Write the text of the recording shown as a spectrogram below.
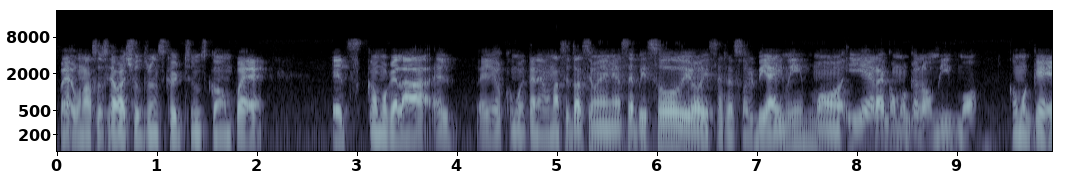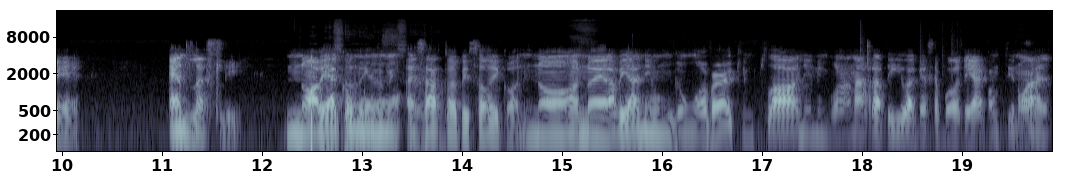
pues uno asociaba children's cartoons con, pues, it's como que la, el ellos como que tenían una situación en ese episodio y se resolvía ahí mismo y era como que lo mismo, como que endlessly. No había como un exacto episódico, no, no era, había ni un, overarching plot ni ninguna narrativa que se podría continuar.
